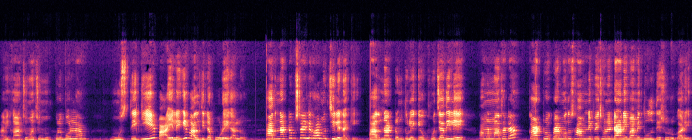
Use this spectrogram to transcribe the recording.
আমি কাঁচু মাচু মুখ করে বললাম, মুছতে গিয়ে পায়ে লেগে বালতিটা পড়ে গেল। ভারতনাট্যম স্টাইলে ঘর মুছছিলে নাকি? ভারতনাট্যম তুলে কেউ খোঁচা দিলে আমার মাথাটা কাঠ ঠোকরার মতো সামনে পেছনে ডানে বামে দুলতে শুরু করে।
